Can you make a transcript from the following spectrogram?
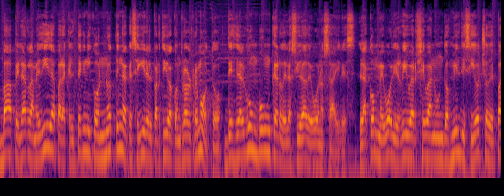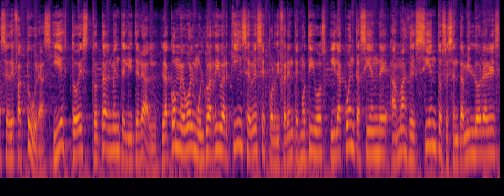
va a apelar la medida para que el técnico no tenga que seguir el partido a control remoto desde algún búnker de la ciudad de Buenos Aires. La Conmebol y River llevan un 2018 de pase de facturas y esto es totalmente literal. La Conmebol multó a River 15 veces por diferentes motivos y la cuenta asciende a más de 160 mil dólares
